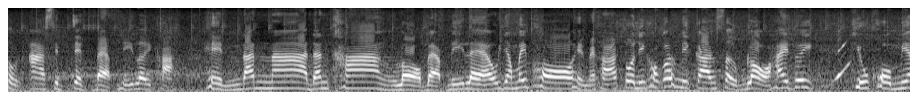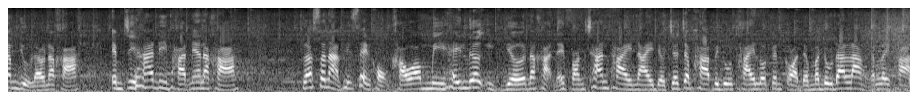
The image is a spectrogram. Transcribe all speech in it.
50 R17 แบบนี้เลยค่ะ เห็นด้านหน้าด้านข้างหล่อแบบนี้แล้วยังไม่พอเห็นไหมคะ ตัวนี้เขาก็มีการเสริมหล่อให้ด้วยคิ้วโครเมียมอยู่แล้วนะคะ MG 5D Plus เนี่ยนะคะ ลักษณะพิเศษของเขาอะมีให้เลือกอีกเยอะนะคะ ในฟังก์ชันภายในเดี๋ยวเจะจะพาไปดูท้ายรถกันก่อนเดี๋ยวมาดูด้านหลังกันเลยค่ะ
